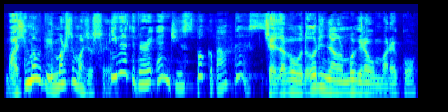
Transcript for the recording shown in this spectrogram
마지막에도 이 말씀하셨어요. Even at the very end, Jesus spoke about this. 제자보고 어린 양을 먹이라고 말했고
